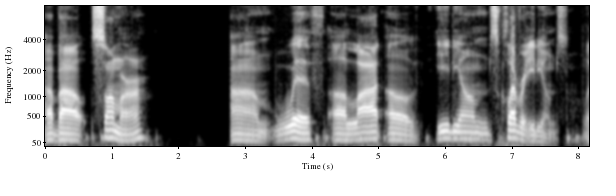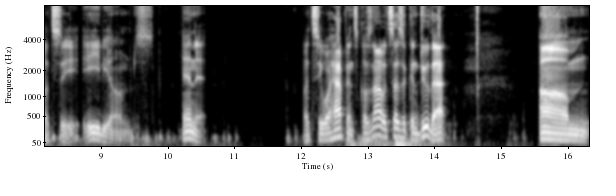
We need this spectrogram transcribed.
about summer um, with a lot of idioms, clever idioms. Let's see, idioms in it. Let's see what happens. Because now it says it can do that. Um,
